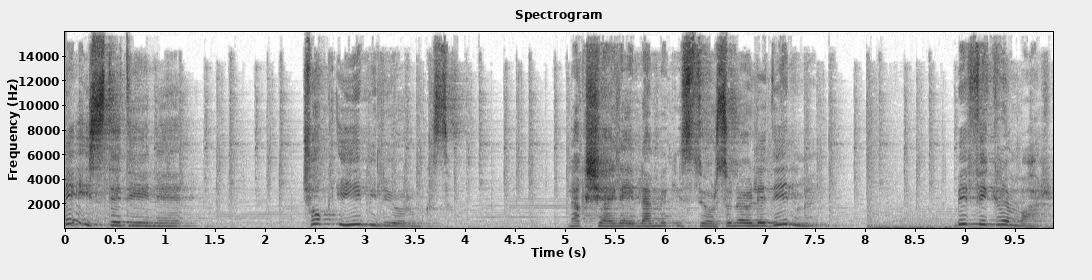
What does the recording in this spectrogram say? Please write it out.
Ne istediğini çok iyi biliyorum kızım. Lakşya ile evlenmek istiyorsun öyle değil mi? Bir fikrim var.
